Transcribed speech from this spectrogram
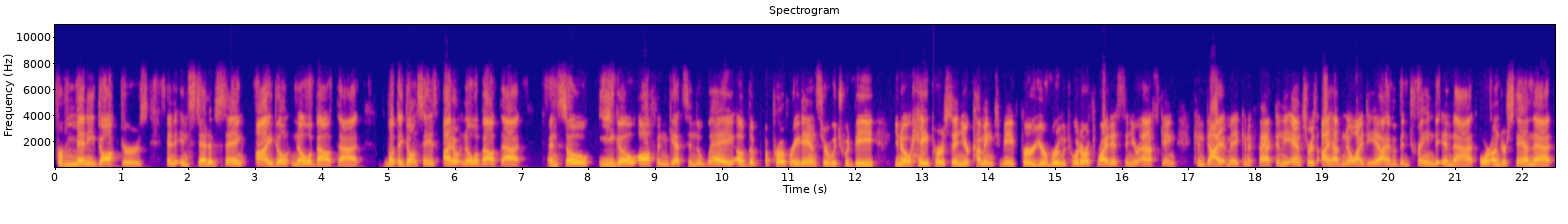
for many doctors. And instead of saying, I don't know about that, what they don't say is, I don't know about that. And so ego often gets in the way of the appropriate answer, which would be, you know, hey, person, you're coming to me for your rheumatoid arthritis and you're asking, can diet make an effect? And the answer is, I have no idea. I haven't been trained in that or understand that.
